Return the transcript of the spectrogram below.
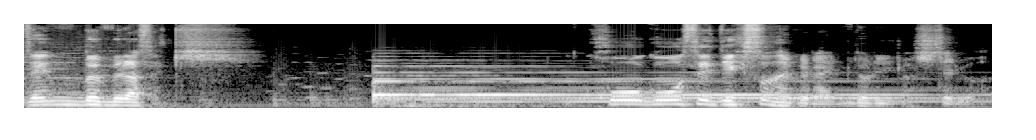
全部紫。光合成できそうなぐらい緑色してるわ。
